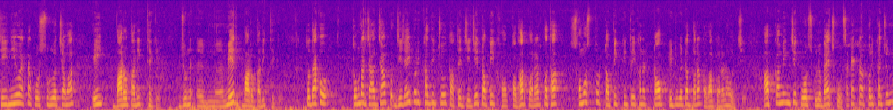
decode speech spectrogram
সেই নিয়েও একটা কোর্স শুরু হচ্ছে আমার এই বারো তারিখ থেকে। জুন মের বারো তারিখ থেকে। তো দেখো, তোমরা যা যা, যে যাই পরীক্ষা দিচ্ছ, তাতে যে যে টপিক কভার করার কথা, সমস্ত টপিক কিন্তু এখানে টপ এডুকেটার দ্বারা কভার করানো হচ্ছে। আপকামিং যে কোর্সগুলো ব্যাচ কোর্স এক একটা পরীক্ষার জন্য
